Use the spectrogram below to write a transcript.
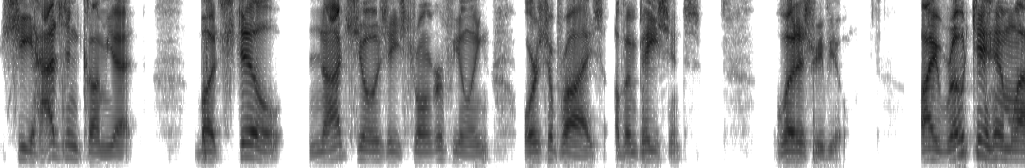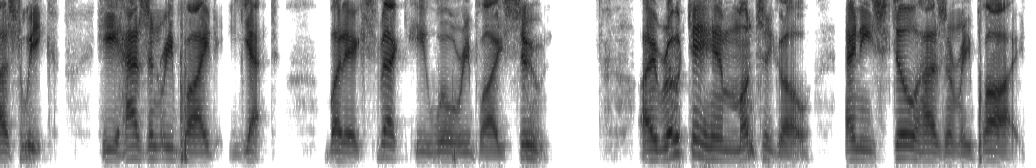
she hasn't come yet, but still not shows a stronger feeling or surprise of impatience. Let us review. I wrote to him last week. He hasn't replied yet, but I expect he will reply soon. I wrote to him months ago and he still hasn't replied.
